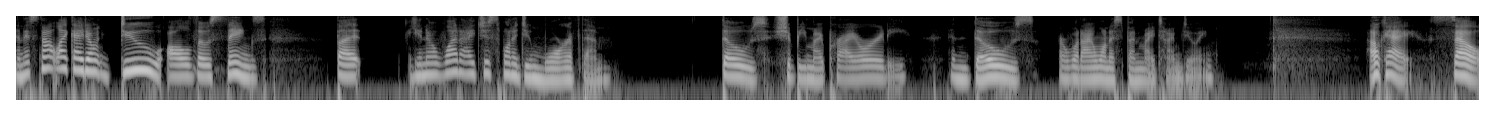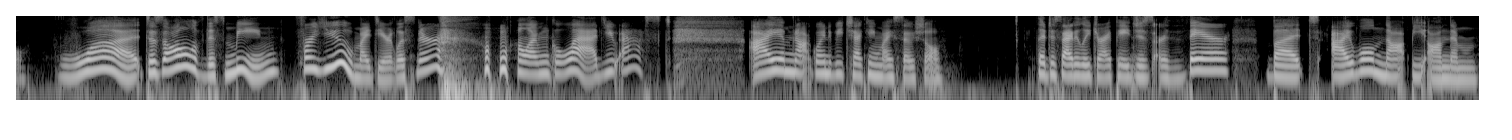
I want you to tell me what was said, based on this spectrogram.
And it's not like I don't do all those things, but you know what? I just want to do more of them. those should be my priority. And those are what I want to spend my time doing. Okay, so what does all of this mean for you, my dear listener? well, I'm glad you asked. I am not going to be checking my social. The decidedly dry pages are there, but I will not be on them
